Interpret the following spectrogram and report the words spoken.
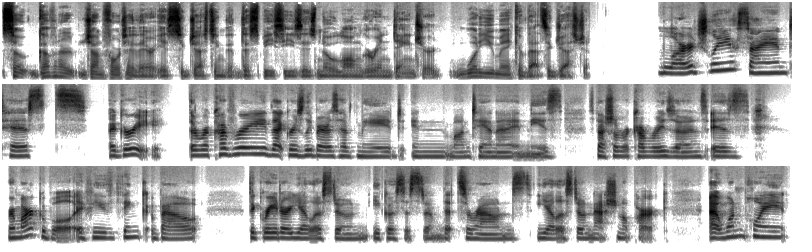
So, Governor Gianforte there is suggesting that the species is no longer endangered. What do you make of that suggestion? Largely, scientists agree. The recovery that grizzly bears have made in Montana in these special recovery zones is remarkable. If you think about the greater Yellowstone ecosystem that surrounds Yellowstone National Park. At one point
